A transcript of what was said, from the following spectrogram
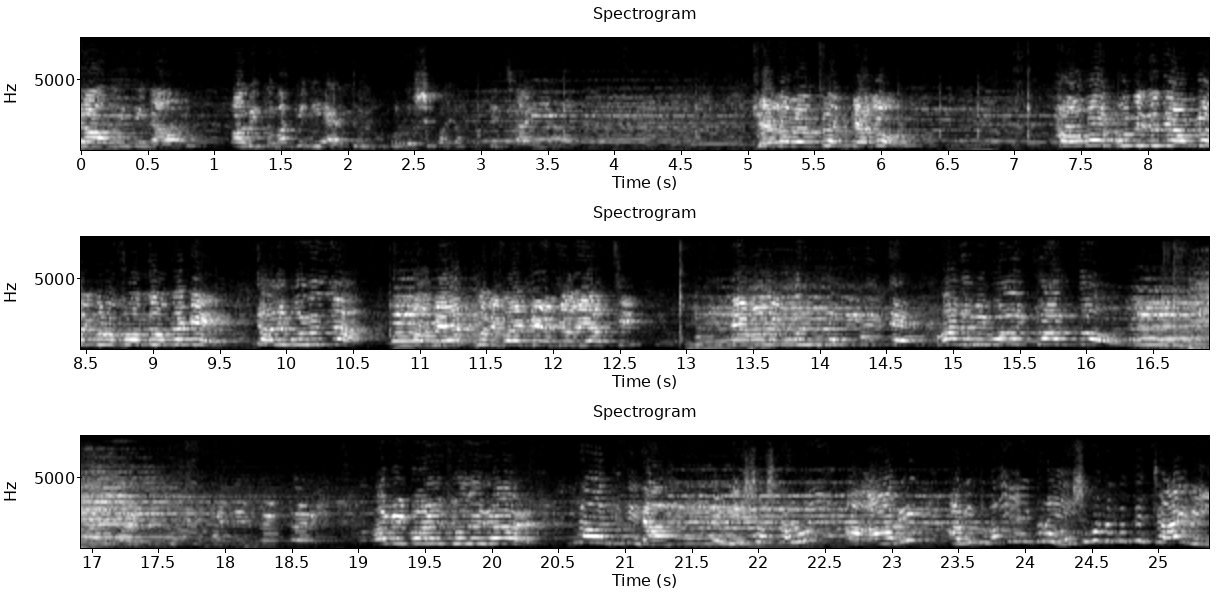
না অমিতি না আমি তোমাকে নিয়ে এতটুকু রসিকতা করতে চাই না। কেন স্যার কেন? আমার প্রতি যদি আপনার কোনো সন্দেহ থাকে, তাহলে বলুন না, আমি এক্ষুনি বাড়ি ফিরে চলে যাচ্ছি। আমি বড় ক্লান্ত। আমি বাড়ি চলে যাই। না, দিদি না বিশ্বাস করো আমি আমি তোমাকে নিয়ে কোনো করতে চাইনি।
